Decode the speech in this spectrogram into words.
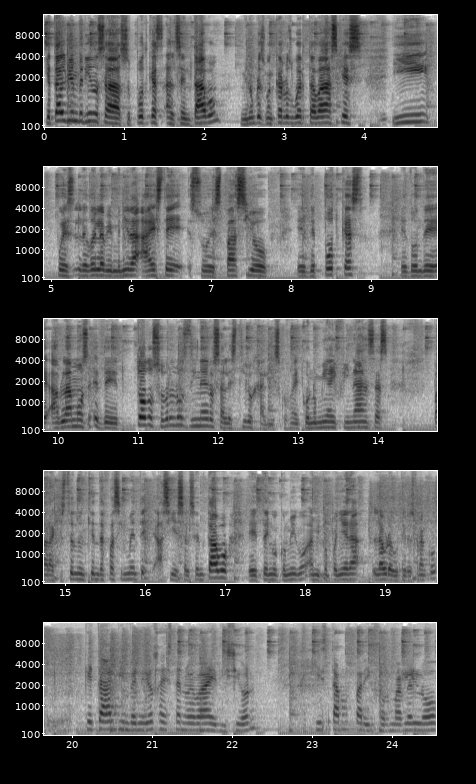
¿Qué tal? Bienvenidos a su podcast Al Centavo. Mi nombre es Juan Carlos Huerta Vázquez y pues le doy la bienvenida a este su espacio eh, de podcast eh, donde hablamos de todo sobre los dineros al estilo Jalisco, economía y finanzas. Para que usted lo entienda fácilmente, así es al centavo. Eh, tengo conmigo a mi compañera Laura Gutiérrez Franco. ¿Qué tal? Bienvenidos a esta nueva edición aquí estamos para informarle lo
